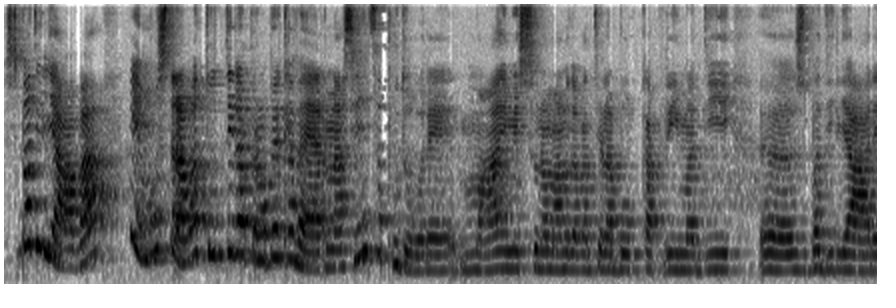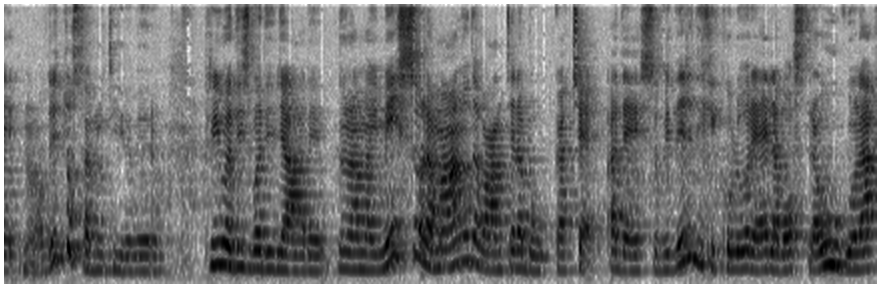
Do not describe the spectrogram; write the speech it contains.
sbadigliava e mostrava a tutti la propria caverna senza pudore, mai messo una mano davanti alla bocca prima di eh, sbadigliare. Non ho detto starnutire, vero? prima di sbadigliare, non ha mai messo la mano davanti alla bocca. Cioè, adesso, vedere di che colore è la vostra ugola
